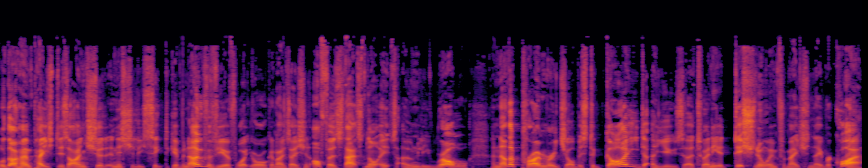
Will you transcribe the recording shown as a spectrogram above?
Although homepage design should initially seek to give an overview of what your organization offers, that's not its only role. Another primary job is to guide a user to any additional information they require.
